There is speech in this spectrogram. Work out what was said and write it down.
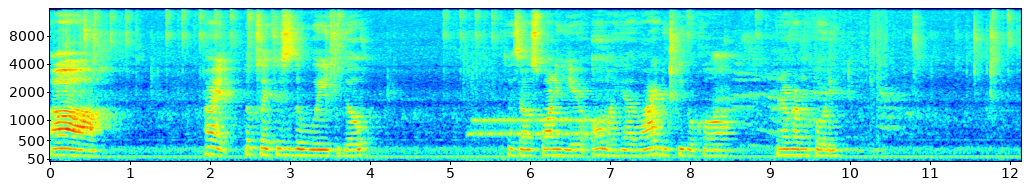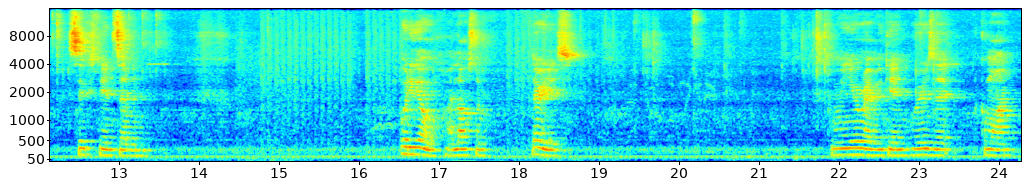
Ah. Alright, looks like this is the way to go. Since I was spawning here. Oh my god, why do people call whenever I'm recording? 60 and 7. Where'd he go? I lost him. There he is. Come here, Remington. Where is it? Come on.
